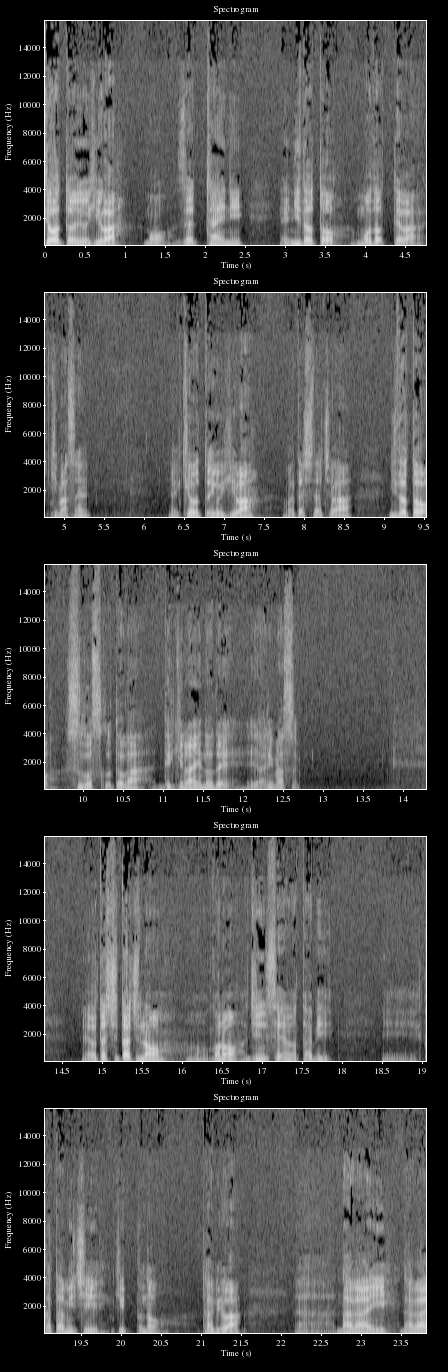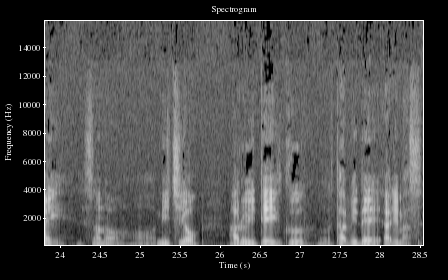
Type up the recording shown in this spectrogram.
今日という日はもう絶対に二度と戻ってはきません。今日という日は私たちは二度と過ごすことができないのであります私たちのこの人生の旅片道切符の旅は長い長いその道を歩いていく旅であります。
